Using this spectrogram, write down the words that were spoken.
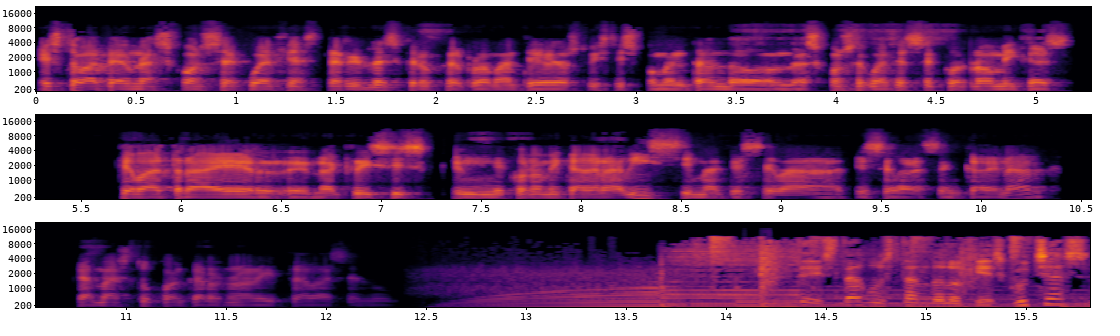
esto va a tener unas consecuencias terribles. Creo que el programa anterior estuvisteis comentando las consecuencias económicas que va a traer eh, la crisis económica gravísima que se va, que se va a desencadenar. Además, tú, Juan Carlos, no analizabas. ¿Te está gustando lo que escuchas?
